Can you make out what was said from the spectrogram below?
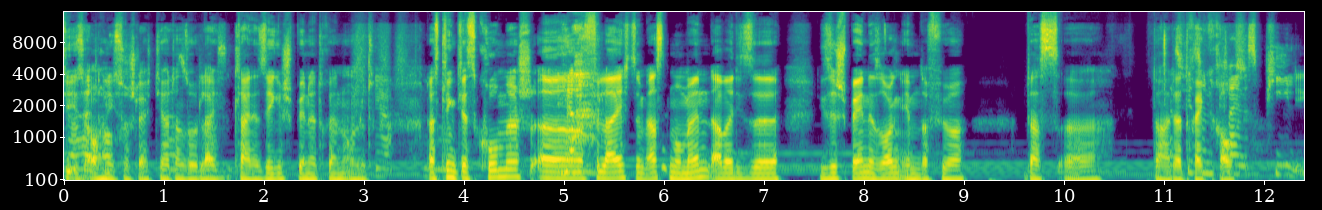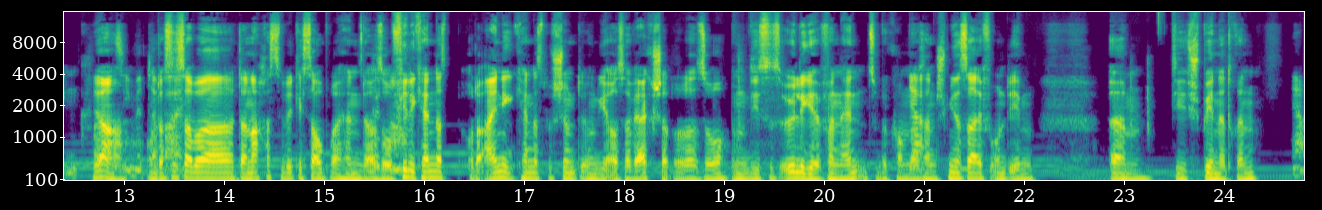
Die ist halt auch nicht so schlecht. Die ja, hat dann so gleich kleine Sägespinne drin und ja, das klingt jetzt komisch, äh, Ja. vielleicht im ersten Moment, aber diese, diese Späne sorgen eben dafür, dass äh, da Das der Dreck so ein raus. kleines Peeling Ja, mit und das ist aber, danach hast du wirklich saubere Hände. Also Genau. viele kennen das, oder einige kennen das bestimmt irgendwie aus der Werkstatt oder so, um dieses Ölige von den Händen zu bekommen. Da Ja. ist dann Schmierseife und eben ähm, die Späne drin. genau.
